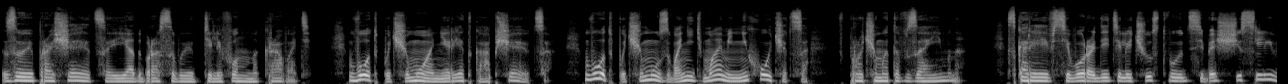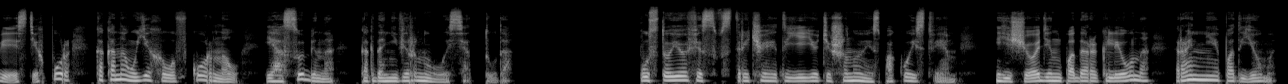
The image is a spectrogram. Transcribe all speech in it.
Зоя прощается и отбрасывает телефон на кровать. Вот почему они редко общаются. Вот почему звонить маме не хочется. Впрочем, это взаимно. Скорее всего, родители чувствуют себя счастливее с тех пор, как она уехала в Корнелл, и особенно, когда не вернулась оттуда. Пустой офис встречает ее тишиной и спокойствием. Еще один подарок Леона — ранние подъемы.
